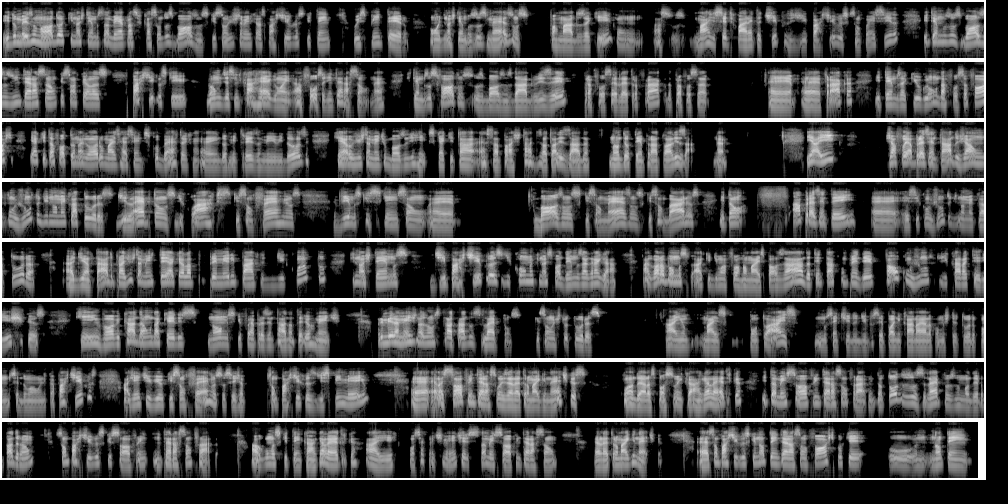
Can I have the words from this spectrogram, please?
E do mesmo modo, aqui nós temos também a classificação dos bósons, que são justamente aquelas partículas que têm o spin inteiro, onde nós temos os mesons, formados aqui, com as, mais de 140 tipos de partículas que são conhecidas, e temos os bósons de interação, que são aquelas partículas que, vamos dizer assim, carregam a, a força de interação, né? Que temos os fótons, os bósons W e Z, para força eletrofraca, para força é, é, fraca, e temos aqui o Grum da força forte, e aqui está faltando agora o mais recente descoberto, é, em 2013, 2012, que é justamente o bóson de Higgs, que aqui está, essa parte está desatualizada, não deu tempo para atualizar, né? E aí, já foi apresentado já um conjunto de nomenclaturas de leptons, de quarks, que são férmions, vimos que, que são é, bósons, que são mesons, que são bários. Então, apresentei é, esse conjunto de nomenclatura adiantado para justamente ter aquele primeiro impacto de quanto que nós temos de partículas, de como é que nós podemos agregar. Agora vamos aqui de uma forma mais pausada tentar compreender qual o conjunto de características que envolve cada um daqueles nomes que foi apresentado anteriormente. Primeiramente, nós vamos tratar dos leptons que são estruturas aí mais pontuais, no sentido de você pode encarar ela como estrutura como sendo uma única partícula. A gente viu que são férmions, ou seja, são partículas de spin meio. É, elas sofrem interações eletromagnéticas quando elas possuem carga elétrica e também sofrem interação fraca. Então, todos os leptons no modelo padrão são partículas que sofrem interação fraca. Algumas que têm carga elétrica, aí, consequentemente, eles também sofrem interação eletromagnética. É, são partículas que não têm interação forte, porque o, não tem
